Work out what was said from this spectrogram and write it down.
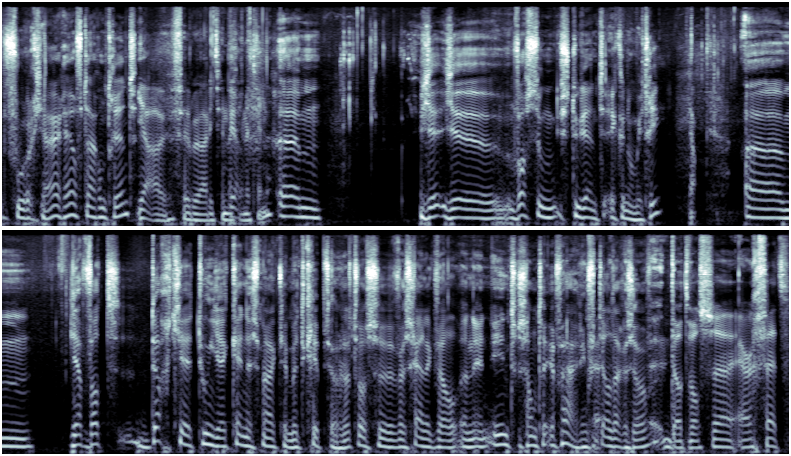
vorig jaar, hè, of daaromtrent. Ja, februari 2021. Ehm, je, je was toen student econometrie. Ja. Ja, wat dacht jij toen jij kennis maakte met crypto? Dat was eh, waarschijnlijk wel een, een interessante ervaring. Vertel daar eens over. Eh, Dat was eh, erg vet,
